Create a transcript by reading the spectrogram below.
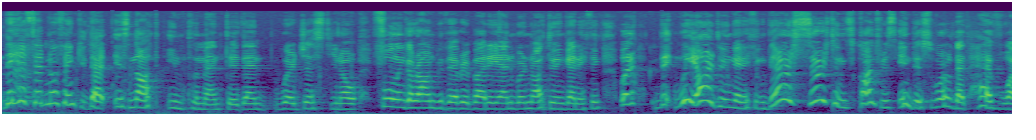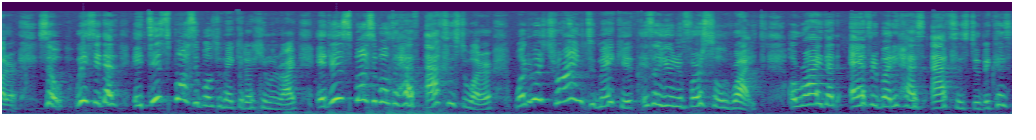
they have said no thank you. That is not implemented and we're just you know fooling around with everybody and we're not doing anything. But th- we are doing anything. There are certain countries in this world that have water. So we see that it is possible to make it a human right. It is possible to have access to water. What we're trying to make it is a universal right a right that everybody has access to because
